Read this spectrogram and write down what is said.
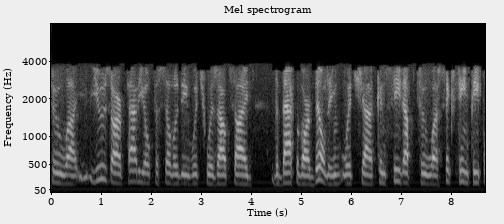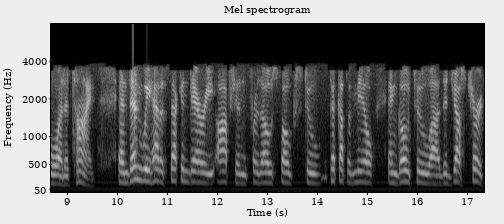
to uh, use our patio facility, which was outside the back of our building, which uh, can seat up to uh, 16 people at a time. And then we had a secondary option for those folks to pick up a meal and go to uh, the Just Church,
